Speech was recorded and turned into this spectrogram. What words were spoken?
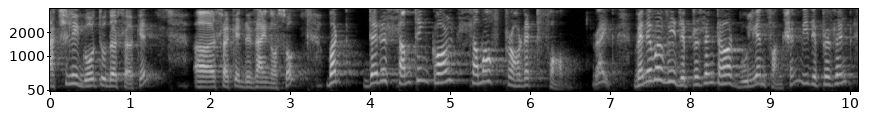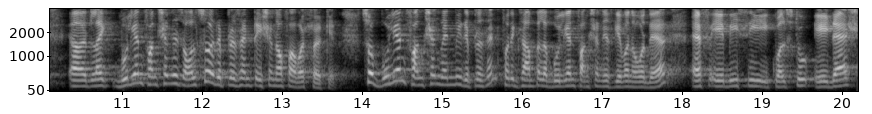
actually go to the circuit, uh, circuit design also, but there is something called sum of product form right. Whenever we represent our boolean function, we represent uh, like boolean function is also a representation of our circuit. So, boolean function when we represent for example, a boolean function is given over there f a b c equals to a dash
